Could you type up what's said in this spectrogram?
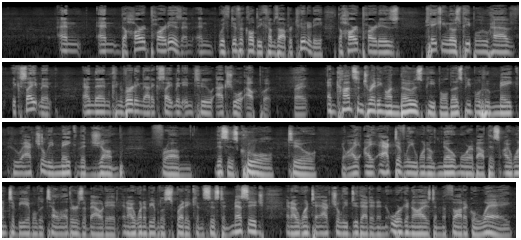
And and the hard part is, and, and with difficulty comes opportunity, the hard part is taking those people who have excitement and then converting that excitement into actual output, right? and concentrating on those people, those people who make who actually make the jump from this is cool to you know I, I actively want to know more about this. I want to be able to tell others about it, and I want to be able to spread a consistent message, and I want to actually do that in an organized and methodical way.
